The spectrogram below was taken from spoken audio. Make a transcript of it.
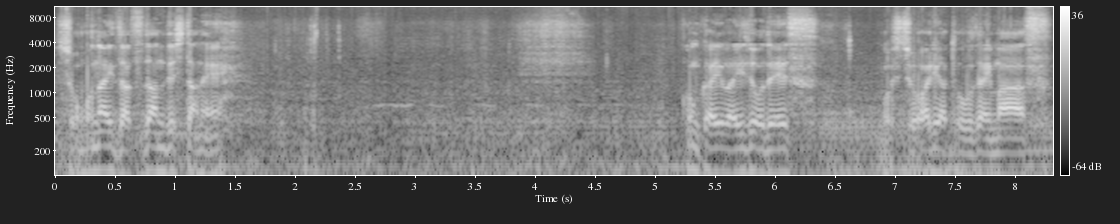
あしょうもない雑談でしたね。今回は以上です。ご視聴ありがとうございます。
